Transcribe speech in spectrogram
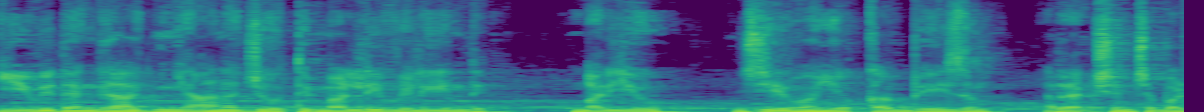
ఈ విధంగా జ్ఞానజ్యోతి మళ్ళీ వెలిగింది. మరియు జీవం యొక్క బీజం రక్షించబడింది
